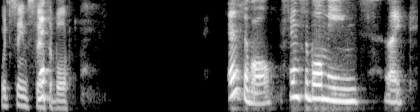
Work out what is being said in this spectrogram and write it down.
which seems sensible. Sensible. Sensible means like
